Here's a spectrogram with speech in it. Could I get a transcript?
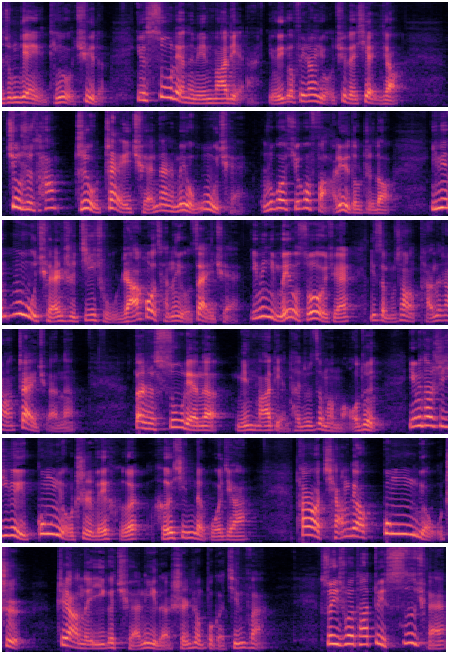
中间也挺有趣的。因为苏联的民法典有一个非常有趣的现象，就是它只有债权，但是没有物权。如果学过法律都知道，因为物权是基础，然后才能有债权。因为你没有所有权，你怎么上谈得上债权呢？但是苏联的民法典它就这么矛盾，因为它是一个以公有制为核核心的国家，它要强调公有制这样的一个权利的神圣不可侵犯，所以说它对私权。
